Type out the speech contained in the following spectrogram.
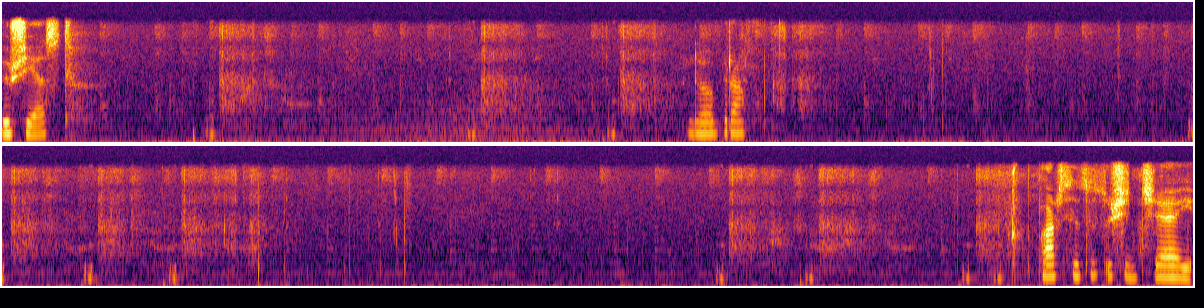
Już jest. Dobra. Patrzcie, co tu się dzieje.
